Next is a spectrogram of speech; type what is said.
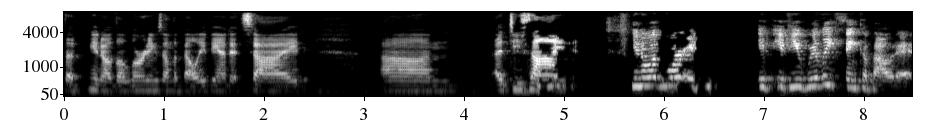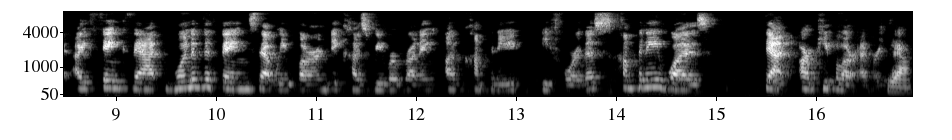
the you know the learnings on the belly bandit side. Um, a design. You know what more if, if you really think about it, I think that one of the things that we learned because we were running a company before this company was that our people are everything. Yeah.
